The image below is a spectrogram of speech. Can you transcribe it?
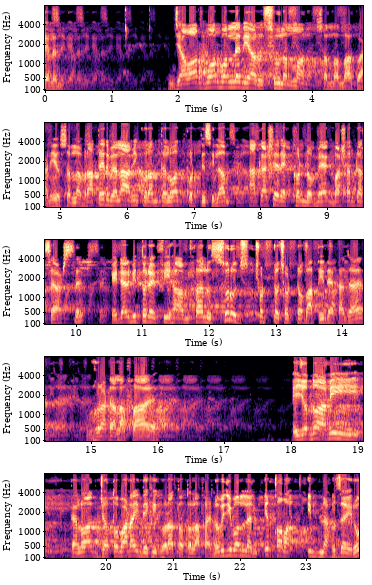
গেলেন। যাওয়ার পর বললেন, ইয়া রসুল আল্লাহ রাতের বেলা আমি কোরআন তেলাওয়াত করতেছিলাম, আকাশের একখণ্ড মেঘ বাসার কাছে আসছে। এটার ভিতরে ফিহা আমসাল সুরুজ, ছোট্ট ছোট্ট বাতি দেখা যায়, ঘোড়াটা লাফায়। এই জন্য আমি তেলোয়াত যত বাড়াই দেখি ঘোড়া তত লাফায়। নবীজি বললেন, ইকরা ইবনা হুজাইর, ও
